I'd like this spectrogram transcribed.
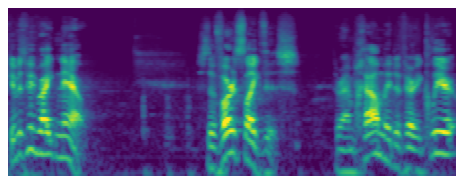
Give it to me right now. So the verse like this. The Ramchal made it very clear.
